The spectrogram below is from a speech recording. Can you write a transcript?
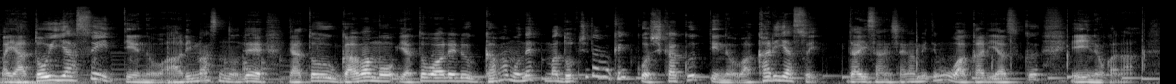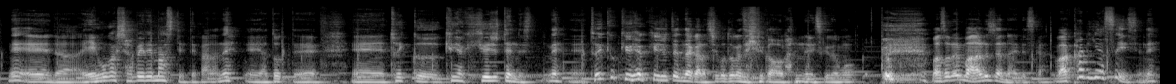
まあ、雇いやすいっていうのはありますので、雇う側も雇われる側もね、まあ、どちらも結構資格っていうのは分かりやすい。第三者が見ても分かりやすくいいのかな。ね、えー、だ英語が喋れますって言ってからね、えー、雇って、えー、 TOEIC 990点です。ね、 TOEIC 990点だから仕事ができるか分かんないですけども、まあそれもあるじゃないですか。分かりやすいですよね。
